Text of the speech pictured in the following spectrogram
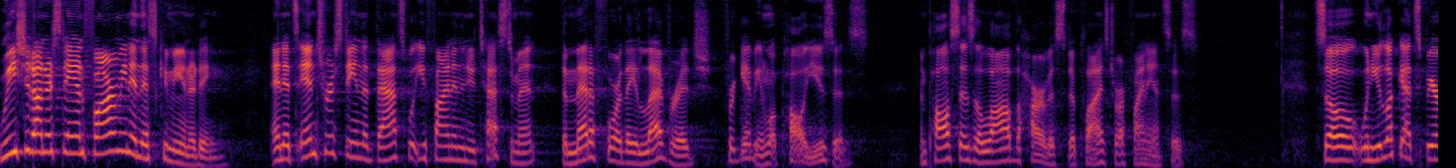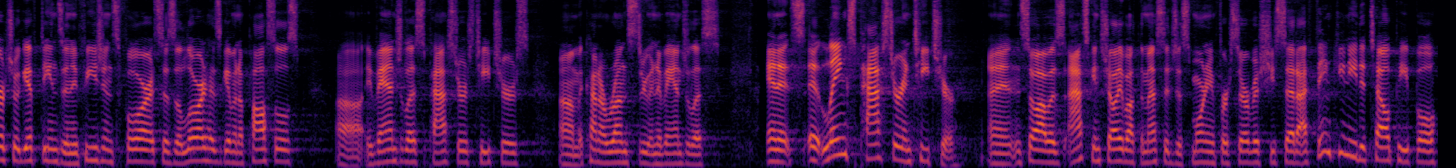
We should understand farming in this community. And it's interesting that that's what you find in the New Testament, the metaphor they leverage for giving, what Paul uses. And Paul says the law of the harvest applies to our finances. So when you look at spiritual giftings in Ephesians 4, it says the Lord has given apostles, uh, evangelists, pastors, teachers. Um, it kind of runs through an evangelist. And it's, it links pastor and teacher. And so I was asking Shelly about the message this morning for service. She said, I think you need to tell people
